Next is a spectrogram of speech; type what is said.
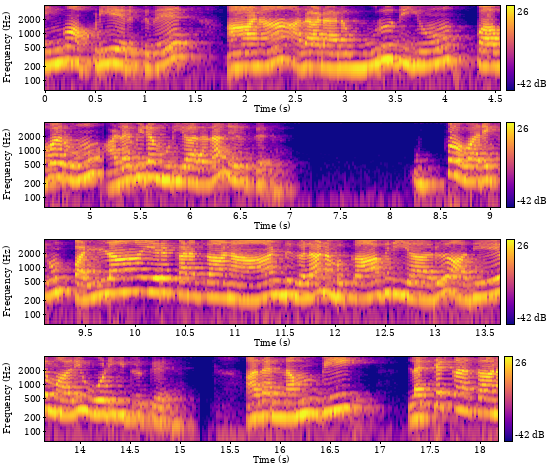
லிங்கம் அப்படியே இருக்குது. ஆனா அதோட உறுதியும் பவரும் அளவிட முடியாததா இருக்கு. இப்ப வரைக்கும் பல்லாயிரக்கணக்கான ஆண்டுகளா நம்ம காவிரி ஆறு அதே மாதிரி ஓடிக்கிட்டு இருக்கு. அதை நம்பி லட்சக்கணக்கான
